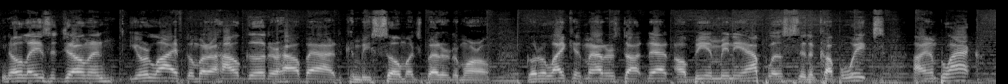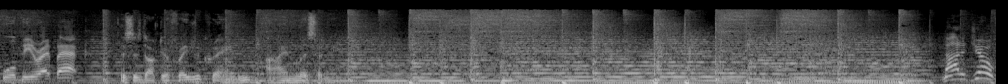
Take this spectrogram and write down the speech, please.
You know, ladies and gentlemen, your life, no matter how good or how bad, can be so much better tomorrow. Go to likeitmatters.net. I'll be in Minneapolis in a couple weeks. I am Black. We'll be right back. This is Dr. Frasier Crane. I'm listening. Not a joke.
